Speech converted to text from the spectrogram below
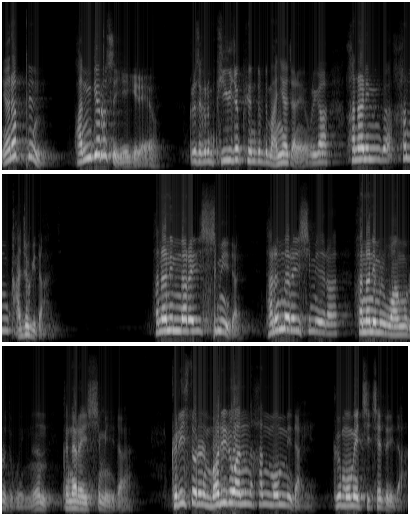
연합된 관계로서 얘기를 해요. 그래서 그런 비유적 표현들도 많이 하잖아요. 우리가 하나님과 한 가족이다. 하나님 나라의 시민이다. 다른 나라의 시민이라 하나님을 왕으로 두고 있는 그 나라의 시민이다. 그리스도를 머리로 한 한 몸이다. 그 몸의 지체들이다.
